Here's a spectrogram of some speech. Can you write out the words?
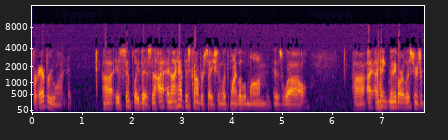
for everyone uh, is simply this, and I, and I, have this conversation with my little mom as well. Uh, I, I, think many of our listeners are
